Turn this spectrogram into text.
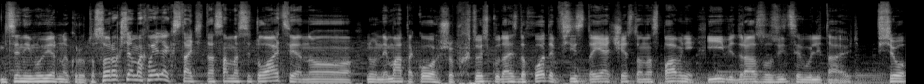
І це неймовірно круто. 47 хвиля, кстати, та сама ситуація, но ну нема такого, щоб хтось кудись доходив, всі стоять чисто на спавні і відразу звідси вилітають. Все.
